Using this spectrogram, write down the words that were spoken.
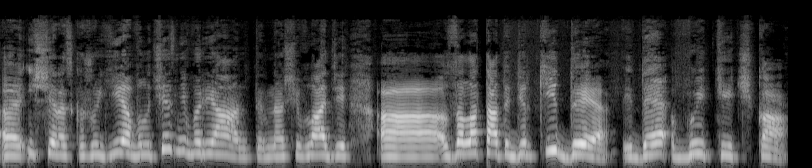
Е, і ще раз кажу, є величезні варіанти в нашій владі залатати дірки, де іде витічка.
